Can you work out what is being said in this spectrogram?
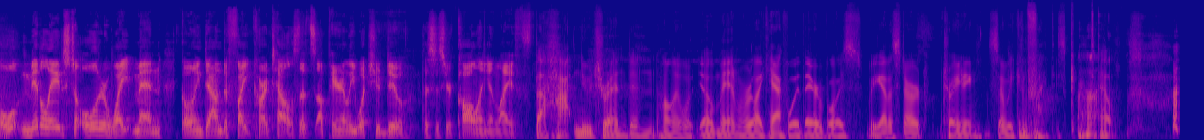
Old- Middle-aged to older white men going down to fight cartels. That's apparently what you do. This is your calling in life. It's the hot new trend in Hollywood. Oh man, we're like halfway there, boys. We got to start training so we can fight these cartels.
